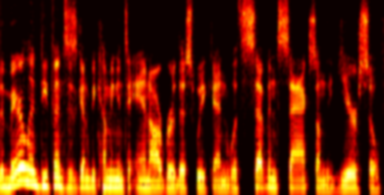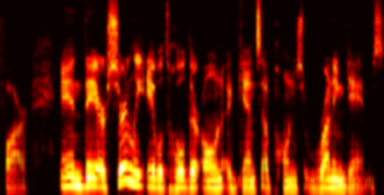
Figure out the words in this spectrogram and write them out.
The Maryland defense is going to be coming into Ann Arbor this weekend with seven sacks on the year so far, and they are certainly able to hold their own against opponents' running games.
